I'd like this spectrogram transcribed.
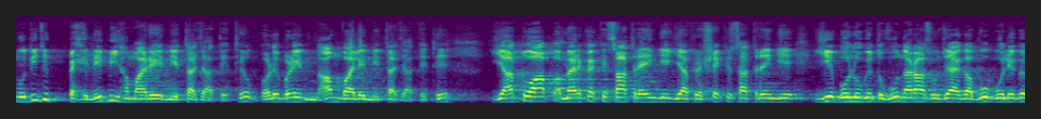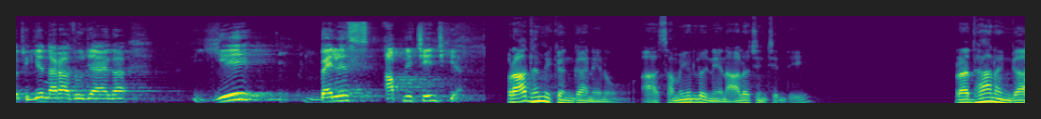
मोदी जी पहले भी हमारे नेता जाते थे और बड़े बड़े नाम वाले नेता जाते थे या तो आप अमेरिका के साथ रहेंगे या रशिया के साथ रहेंगे ये बोलोगे तो वो नाराज हो जाएगा वो बोलेगा तो ये नाराज हो जाएगा ये बैलेंस आपने चेंज किया ప్రాథమికంగా నేను ఆ సమయంలో నేను ఆలోచించింది ప్రధానంగా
